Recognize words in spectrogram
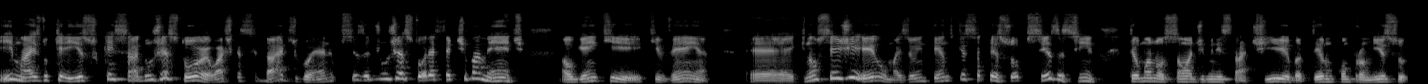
e mais do que isso, quem sabe um gestor. Eu acho que a cidade de Goiânia precisa de um gestor efetivamente, alguém que, que venha é, que não seja eu, mas eu entendo que essa pessoa precisa, sim, ter uma noção administrativa, ter um compromisso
